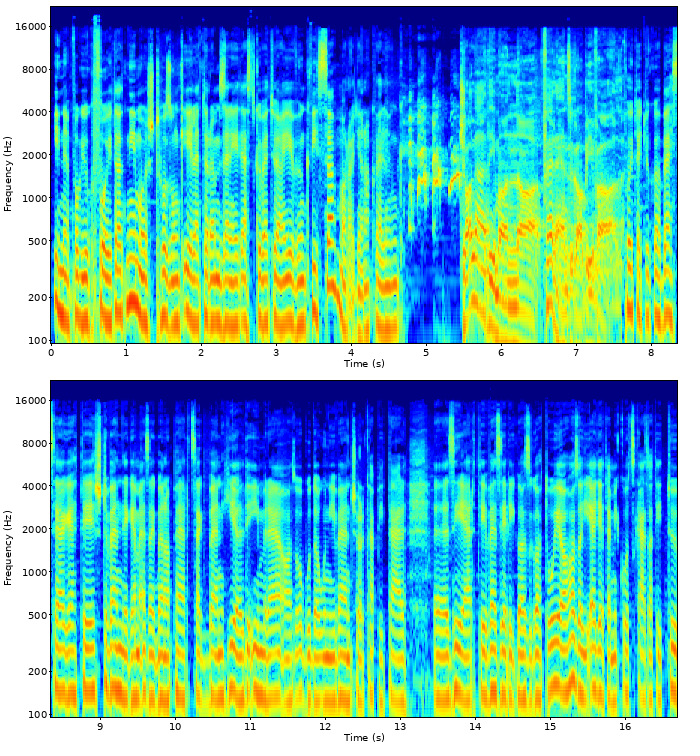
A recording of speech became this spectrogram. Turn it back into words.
Innen fogjuk folytatni, most hozunk életörömzenét, ezt követően jövünk vissza, maradjanak velünk. Családi Manna Ferenc Gabival. Folytatjuk a beszélgetést. Vendégem ezekben a percekben Hild Imre, az Obuda Uni Venture Capital ZRT vezérigazgatója. A hazai egyetemi kockázati tő,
